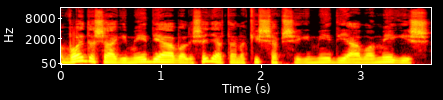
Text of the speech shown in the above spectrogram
a vajdasági médiával és egyáltalán a kisebbségi médiával mégis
